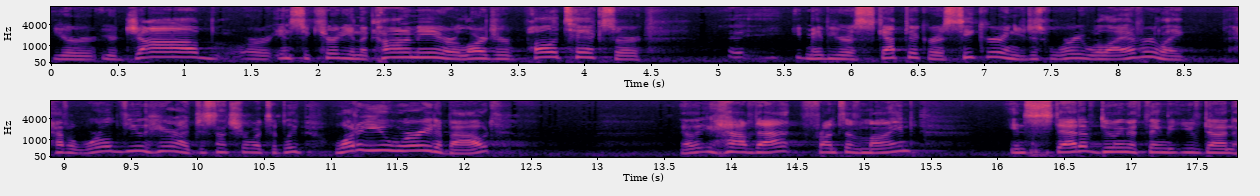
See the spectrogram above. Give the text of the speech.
your, your job or insecurity in the economy or larger politics or uh, maybe you're a skeptic or a seeker and you just worry, will I ever like have a worldview here? I'm just not sure what to believe. What are you worried about? Now that you have that front of mind, instead of doing the thing that you've done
